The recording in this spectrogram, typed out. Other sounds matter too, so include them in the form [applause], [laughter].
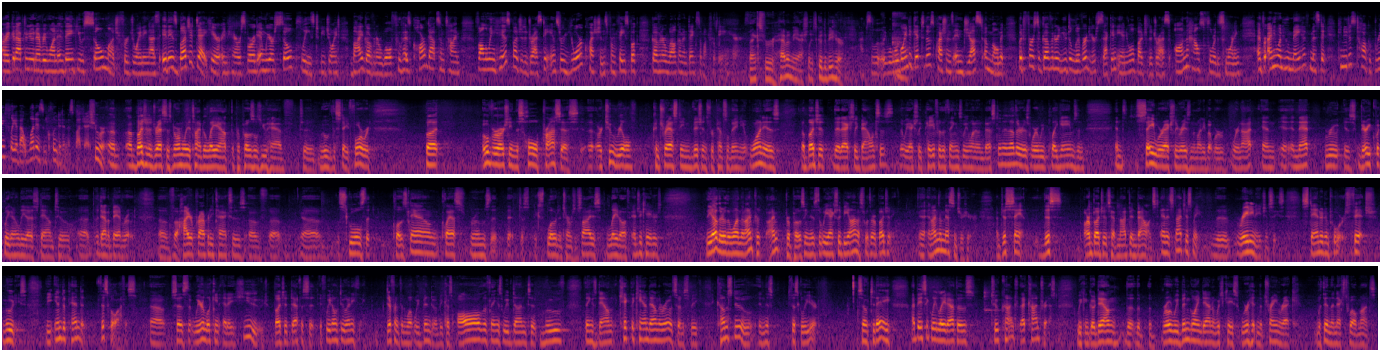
All right, good afternoon, everyone, and thank you so much for joining us. It is budget day here in Harrisburg, and we are so pleased to be joined by Governor Wolf, who has carved out some time following his budget address to answer your questions from Facebook. Governor, welcome, and thanks so much for being here. Thanks for having me, Ashley. It's good to be here. Absolutely. Well, we're going to get to those questions in just a moment. But first, Governor, you delivered your second annual budget address on the House floor this morning. And for anyone who may have missed it, can you just talk briefly about what is included in this budget? Sure. A, a budget address is normally a time to lay out the proposals you have to move the state forward. But overarching this whole process uh, are two real contrasting visions for Pennsylvania. One is a budget that actually balances, that we actually pay for the things we want to invest in. Another is where we play games and and say we're actually raising the money, but we're we're not. And and that route is very quickly going to lead us down to uh, down a bad road of uh, higher property taxes, of uh, uh schools that close down, classrooms that, that just explode in terms of size, laid off educators. The other, the one that I'm, I'm proposing, is that we actually be honest with our budgeting and I'm the messenger here. I'm just saying, this, our budgets have not been balanced. And it's not just me. The rating agencies, Standard & Poor's, Fitch, Moody's, the independent fiscal office uh, says that we're looking at a huge budget deficit if we don't do anything different than what we've been doing because all the things we've done to move things down, kick the can down the road, so to speak, comes due in this fiscal year. So today, I basically laid out those two con that contrast. We can go down the, the, the, road we've been going down, in which case we're hitting the train wreck within the next 12 months.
